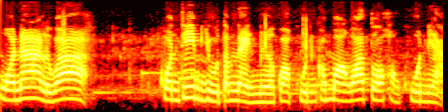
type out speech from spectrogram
หัวหน้าหรือว่า คนที่อยู่ตำแหน่งเหนือกว่าคุณเขามองว่าตัวของคุณเนี่ย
